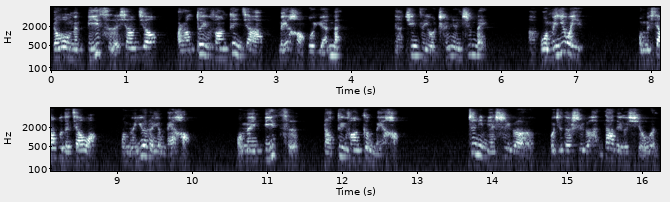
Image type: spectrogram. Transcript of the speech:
然后我们彼此的相交，而让对方更加美好和圆满。啊，君子有成人之美啊！我们因为我们相互的交往，我们越来越美好，我们彼此让对方更美好。这里面是一个，我觉得是一个很大的一个学问。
